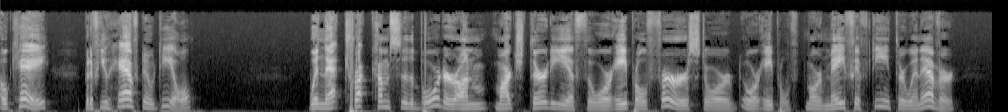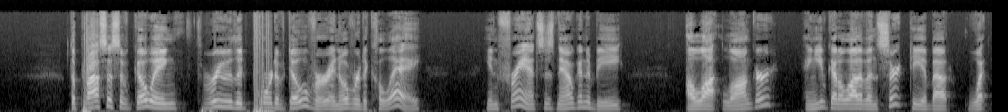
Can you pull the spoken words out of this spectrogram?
okay, but if you have no deal, when that truck comes to the border on March 30th or April 1st or, or April or May 15th or whenever, the process of going through the port of Dover and over to Calais in France is now going to be a lot longer, and you've got a lot of uncertainty about what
